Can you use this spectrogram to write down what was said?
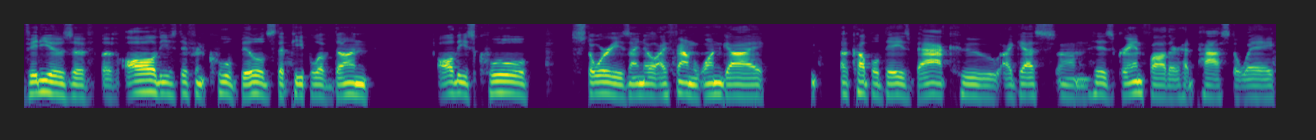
videos of of all these different cool builds that people have done, all these cool stories. I know I found one guy a couple days back who I guess um, his grandfather had passed away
